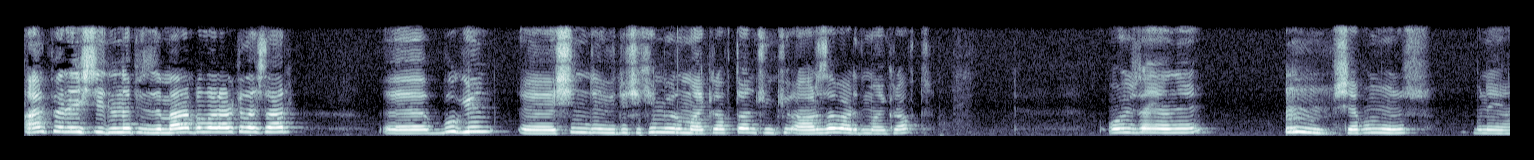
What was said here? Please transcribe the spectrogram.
Alper HD'den hepinize merhabalar arkadaşlar. Ee, bugün e, şimdi video çekemiyorum Minecraft'tan çünkü arıza verdi Minecraft. O yüzden yani şey yapamıyoruz. Bu ne ya?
